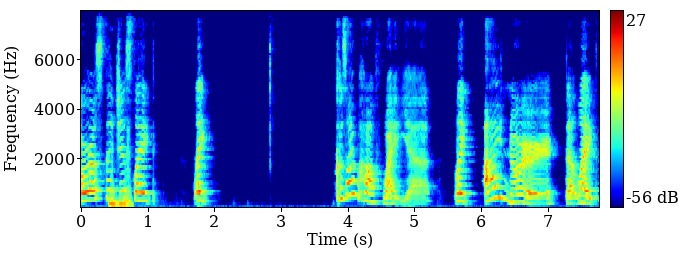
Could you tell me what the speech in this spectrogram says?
Or else they're just like like cuz I'm half white, yeah. Like I know that like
